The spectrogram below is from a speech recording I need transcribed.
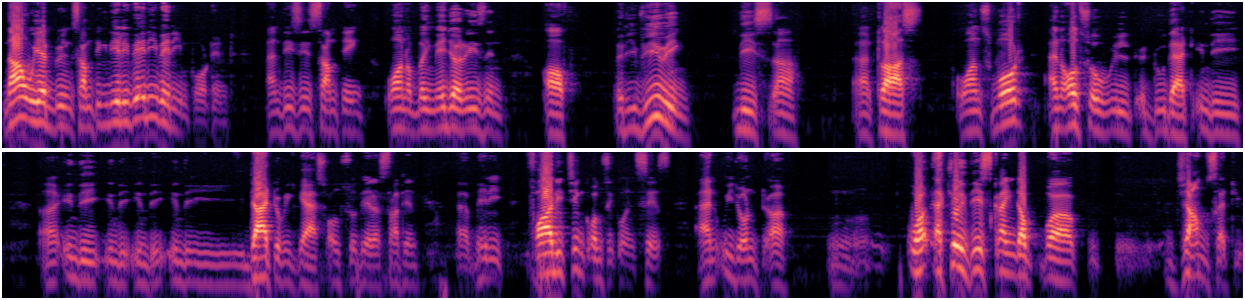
Now we are doing something really very very important. And this is something one of the major reason of reviewing this uh, uh, class once more. And also we will do that in the uh, in the in the in the in the diatomic gas. Also there are certain uh, very far reaching consequences. And we do not uh, mm, what actually this kind of uh, jumps at you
